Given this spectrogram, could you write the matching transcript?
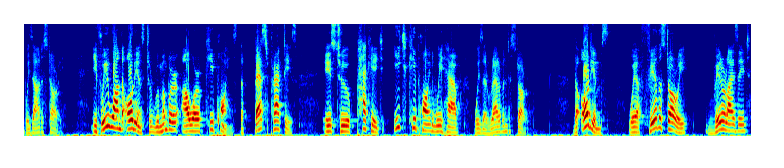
without a story. If we want the audience to remember our key points, the best practice is to package each key point we have with a relevant story. The audience will feel the story, visualize it,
